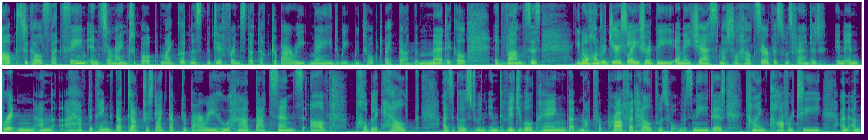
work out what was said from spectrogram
obstacles that seem insurmountable. But my goodness, the difference that Dr. Barry made, we, we talked about that, the medical advances. You know, 100 years later, the NHS, National Health Service, was founded in, in Britain. And I have to think that doctors like Dr. Barry, who had that sense of public health as opposed to an individual thing, that not for profit health was what was needed, tying poverty and,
